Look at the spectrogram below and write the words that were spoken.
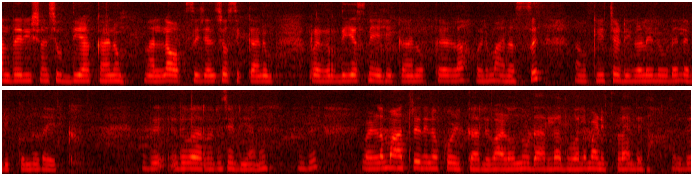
അന്തരീക്ഷം ശുദ്ധിയാക്കാനും നല്ല ഓക്സിജൻ ശ്വസിക്കാനും പ്രകൃതിയെ സ്നേഹിക്കാനും ഒക്കെയുള്ള ഒരു മനസ്സ് നമുക്ക് ഈ ചെടികളിലൂടെ ലഭിക്കുന്നതായിരിക്കും. ഇത് ഇത് വേറൊരു ചെടിയാണ്. ഇത് വെള്ളം മാത്രമേ ഇതിനൊക്കെ ഒഴിക്കാറില്ല. വളമൊന്നും ഇടാറില്ല. അതുപോലെ മണി പ്ലാന്റ് ഇത്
